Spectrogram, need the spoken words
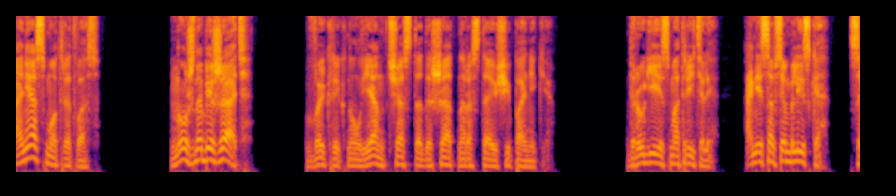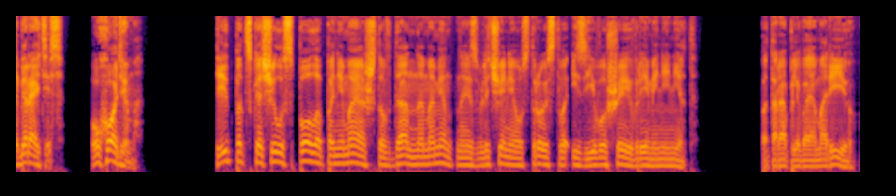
Они осмотрят вас. Нужно бежать! Выкрикнул Ян, часто дыша от нарастающей паники. Другие смотрители. Они совсем близко. Собирайтесь. Уходим. Тит подскочил с пола, понимая, что в данный момент на извлечение устройства из его шеи времени нет. Поторапливая Марию,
